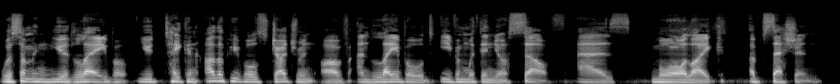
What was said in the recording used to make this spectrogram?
was something you'd label, you'd taken other people's judgment of and labeled even within yourself as more like obsession.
